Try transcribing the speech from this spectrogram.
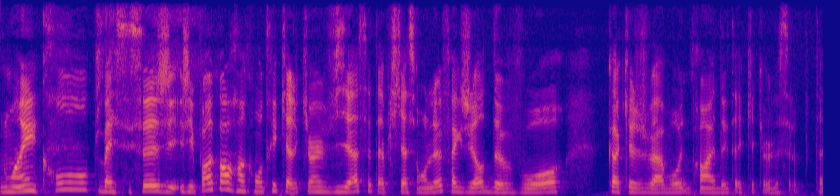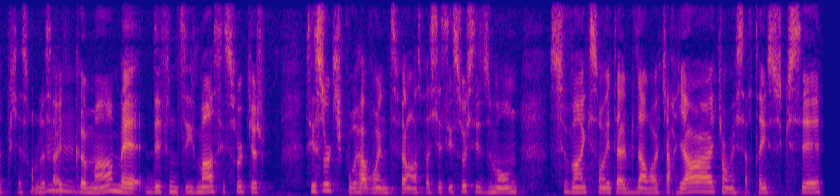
Ouais. gros. Ben, c'est ça. J'ai pas encore rencontré quelqu'un via cette application-là. Fait que j'ai hâte de voir quand que je vais avoir une première date avec quelqu'un de cette application-là, ça va être comment. Mais définitivement, c'est sûr que je- c'est sûr qu'il pourrait avoir une différence parce que c'est sûr que c'est du monde souvent qui sont établis dans leur carrière, qui ont un certain succès.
